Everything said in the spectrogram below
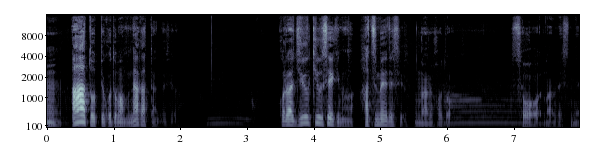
んアートっていう言葉もなかったんですよ。これは19世紀の発明ですよ。うんなるほど。そうなんですね。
